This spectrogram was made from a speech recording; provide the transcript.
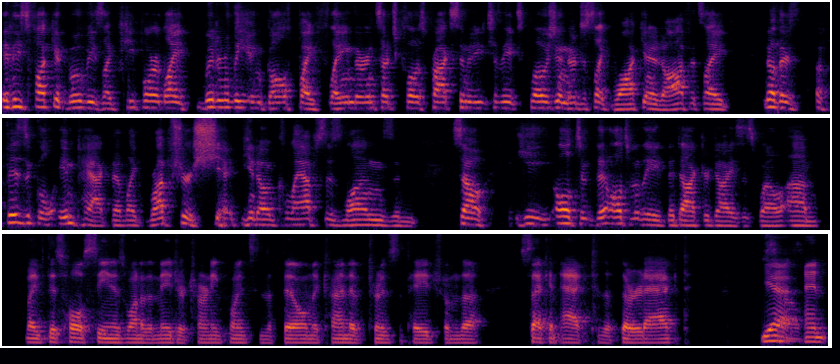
in these fucking movies, like people are like literally engulfed by flame. They're in such close proximity to the explosion. They're just like walking it off. It's like no, there's a physical impact that like ruptures shit, you know, collapses lungs. And so he ultimately, ultimately the doctor dies as well. Um, like this whole scene is one of the major turning points in the film. It kind of turns the page from the second act to the third act. Yeah. So. And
